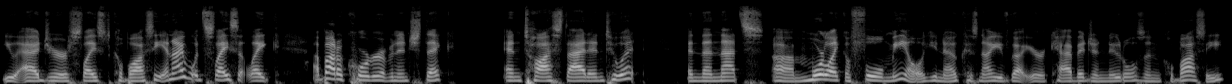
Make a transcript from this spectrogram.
you add your sliced kielbasa, and I would slice it like about a quarter of an inch thick and toss that into it. And then that's um, more like a full meal, you know, because now you've got your cabbage and noodles and kielbasa.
